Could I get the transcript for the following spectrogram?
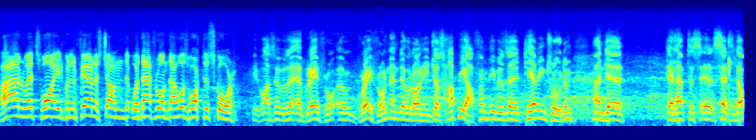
And it's wide, but in fairness, John, with that run, that was worth the score. It was, it was a great, a great run, and they were only just happy off him. He was uh, tearing through them, and uh, they'll have to settle down.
